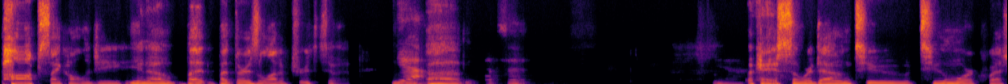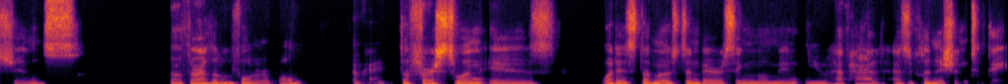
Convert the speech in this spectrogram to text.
pop psychology, you know, but but there is a lot of truth to it. Yeah, um, that's it. Yeah. Okay, so we're down to two more questions. Both are a little vulnerable. Okay. The first one is What is the most embarrassing moment you have had as a clinician to date?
